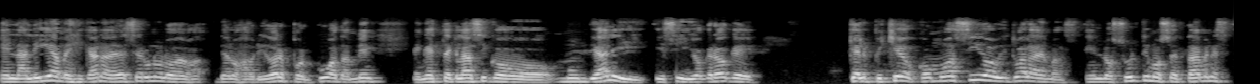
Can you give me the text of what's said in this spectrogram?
en la Liga Mexicana debe ser uno de los, abridores por Cuba también en este clásico mundial. Y, y sí, yo creo que, que el picheo, como ha sido habitual además en los últimos certámenes,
